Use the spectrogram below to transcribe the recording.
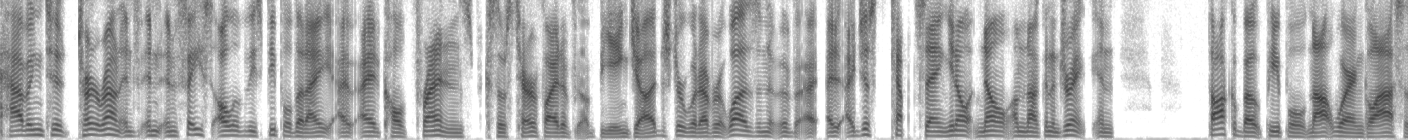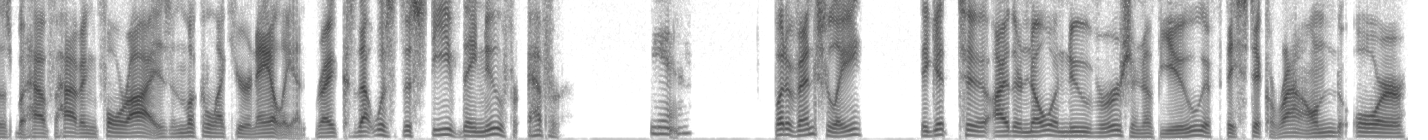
having to turn around and, and, and face all of these people that I, I, I, had called friends because I was terrified of, of being judged or whatever it was. And I, I just kept saying, you know, no, I'm not going to drink. And talk about people not wearing glasses, but have having four eyes and looking like you're an alien, right? Because that was the Steve they knew forever. Yeah. But eventually, they get to either know a new version of you if they stick around or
